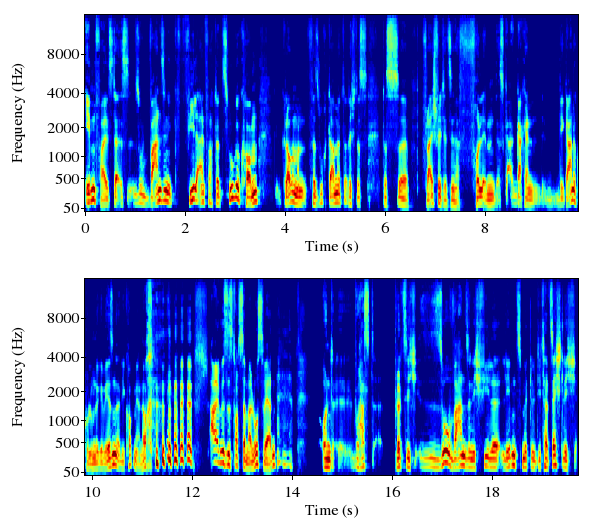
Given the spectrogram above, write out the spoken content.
ebenfalls. Da ist so wahnsinnig viel einfach dazugekommen. Ich glaube, man versucht damit, dadurch, dass das äh, Fleisch Fleischfeld, jetzt sind wir voll im, das ist gar, gar keine vegane Kolumne gewesen, die kommen ja noch. Aber wir müssen es trotzdem mal loswerden. Und äh, du hast plötzlich so wahnsinnig viele Lebensmittel, die tatsächlich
